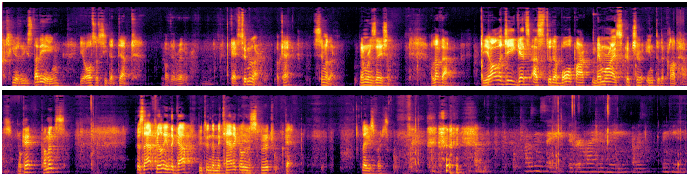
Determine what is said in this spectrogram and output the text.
excuse me, studying, you also see the depth of the river. Okay, similar. Okay, similar. Memorization. I love that. Theology gets us to the ballpark. Memorize scripture into the clubhouse. Okay, comments? Does that fill in the gap between the mechanical and spiritual? Okay. Ladies first. I was gonna say, it reminded me, I was thinking,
